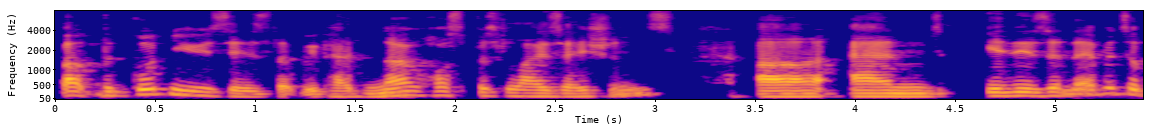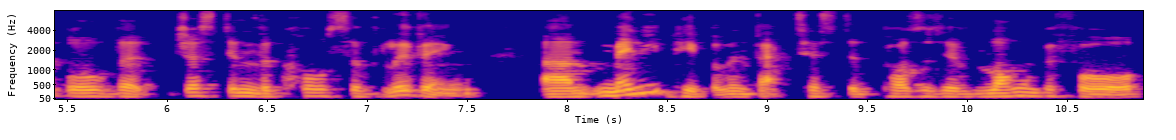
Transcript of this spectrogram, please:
But the good news is that we've had no hospitalizations, uh, and it is inevitable that just in the course of living, um, many people, in fact, tested positive long before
